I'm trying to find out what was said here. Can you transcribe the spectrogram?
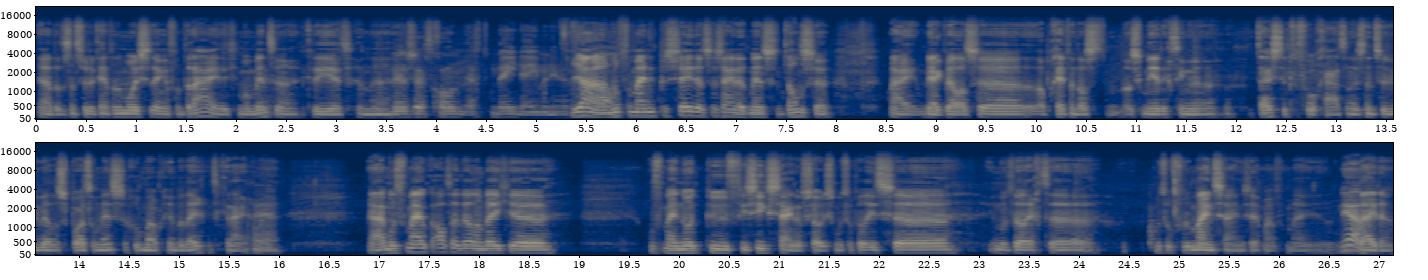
ja, dat is natuurlijk een van de mooiste dingen van draaien. Dat je momenten creëert. En, eh, mensen echt gewoon echt meenemen in het ja, verhaal. hoeft voor mij niet per se dat ze zijn dat mensen dansen. Maar ik merk wel als eh, op een gegeven moment als, als ik meer richting uh, tijdstip ervoor gaat, dan is het natuurlijk wel een sport om mensen zo goed mogelijk in beweging te krijgen. Ja. Maar, ja, het moet voor mij ook altijd wel een beetje, het hoeft voor mij nooit puur fysiek zijn of zo. Dus je moet ook wel iets, eh, je moet wel echt, het moet ook voor de mind zijn, zeg maar, voor mij. Ja. Beide.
